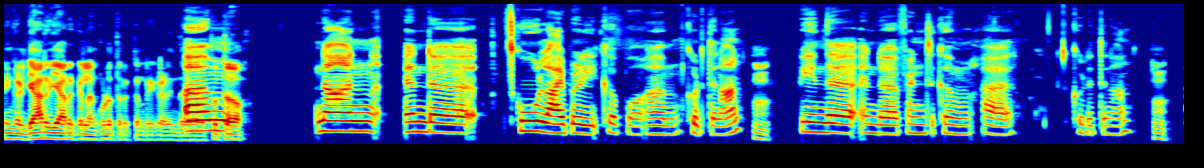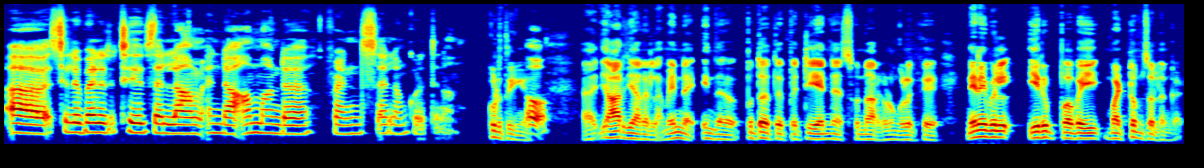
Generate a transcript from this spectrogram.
நீங்கள் யார் யாருக்கெல்லாம் கொடுத்திருக்கின்றீர்கள் இந்த புத்தகம்? நான் இந்த ஸ்கூல் ம். இப்போ இந்த என் ஃப்ரெண்ட்ஸுக்கும் கொடுத்து நான் ம். ஆஹ், சில ரிலேட்டிவ்ஸ் எல்லாம் என் அம்மாண்ட ஃப்ரெண்ட்ஸ் எல்லாம் கொடுத்து நான் கொடுத்தீங்க யார் யாரெல்லாம்? என்ன இந்த புத்தகத்தை பற்றி என்ன சொன்னார்கள்? உங்களுக்கு நினைவில் இருப்பவை மட்டும் சொல்லுங்கள்.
